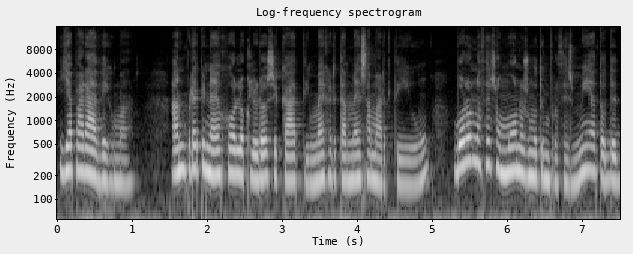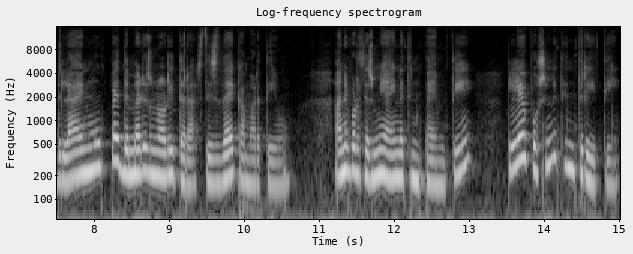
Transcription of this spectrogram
Για παράδειγμα, αν πρέπει να έχω ολοκληρώσει κάτι μέχρι τα μέσα Μαρτίου, μπορώ να θέσω μόνος μου την προθεσμία, το deadline μου, 5 μέρες νωρίτερα, στις 10 Μαρτίου. Αν η προθεσμία είναι την Πέμπτη, λέω πως είναι την Τρίτη.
